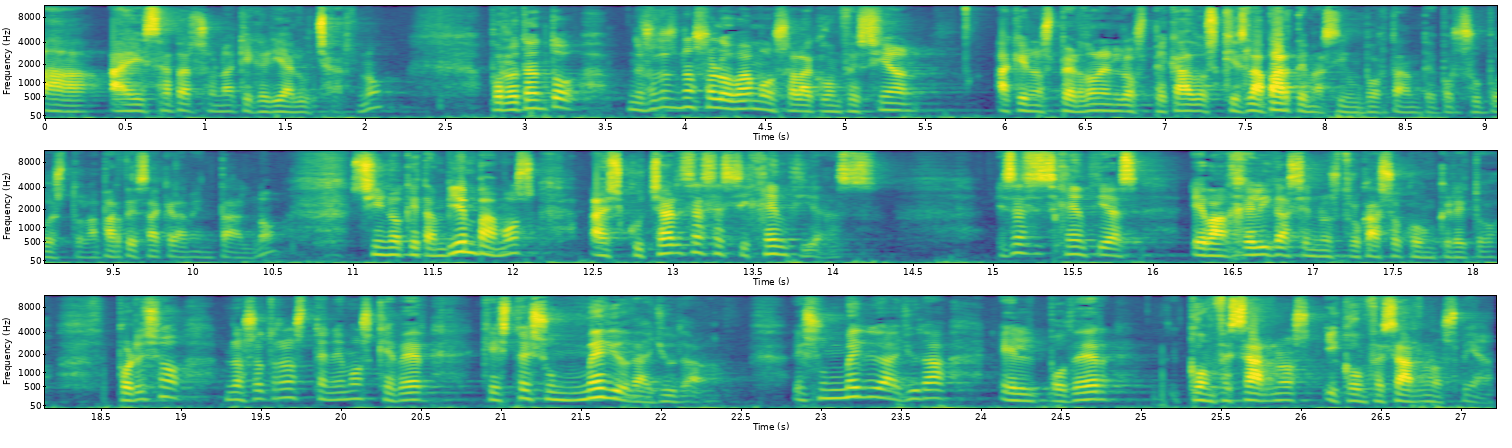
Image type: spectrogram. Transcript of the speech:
a, esa persona que quería luchar. ¿no? Por lo tanto, nosotros no solo vamos a la confesión a que nos perdonen los pecados, que es la parte más importante, por supuesto, la parte sacramental, ¿no? sino que también vamos a escuchar esas exigencias, esas exigencias evangélicas en nuestro caso concreto. Por eso nosotros tenemos que ver que esto es un medio de ayuda, es un medio de ayuda el poder confesarnos y confesarnos bien.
